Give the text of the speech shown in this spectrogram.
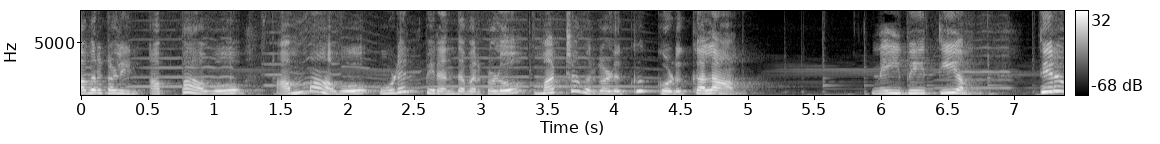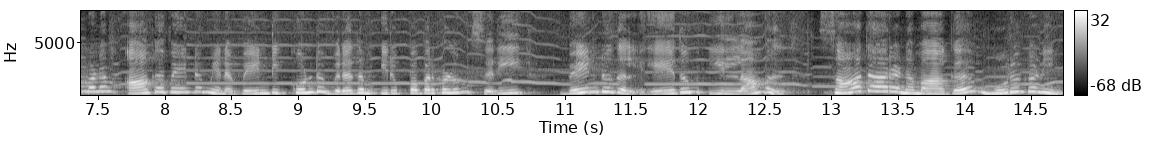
அவர்களின் அப்பாவோ அம்மாவோ உடன் பிறந்தவர்களோ மற்றவர்களுக்கு கொடுக்கலாம். நெய்வேத்தியம். திருமணம் ஆக வேண்டும் என வேண்டிக் கொண்டு விரதம் இருப்பவர்களும் சரி வேண்டுதல் ஏதும் இல்லாமல் சாதாரணமாக முருகனின்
